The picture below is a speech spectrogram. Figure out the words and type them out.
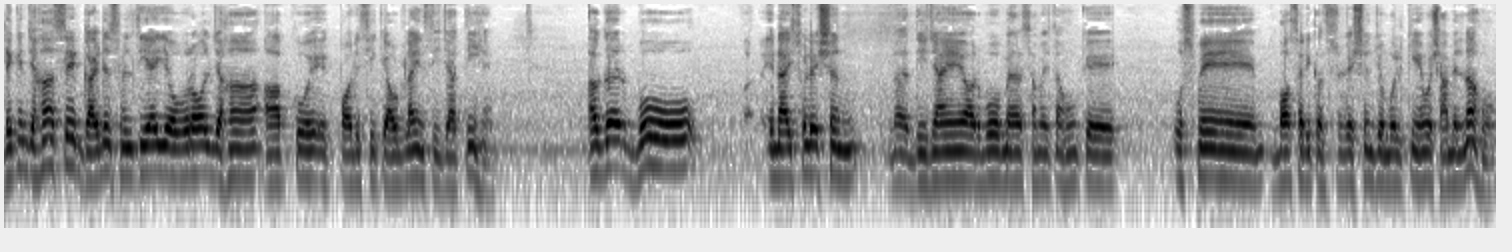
लेकिन जहाँ से गाइडेंस मिलती है, ये ओवरऑल जहाँ आपको एक पॉलिसी की आउटलाइंस दी जाती हैं, अगर वो इन आइसोलेशन दी जाएँ और वो मैं समझता हूँ कि उसमें बहुत सारी कंसिडरेशन जो मुल्की हैं वो शामिल ना हो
